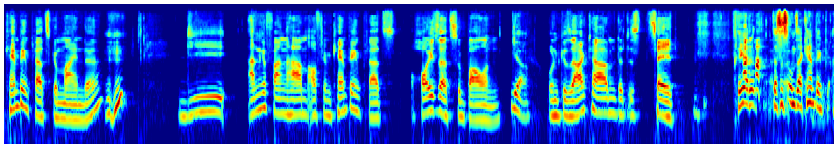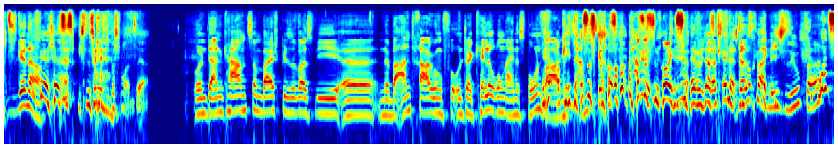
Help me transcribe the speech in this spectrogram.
Campingplatzgemeinde, die angefangen haben, auf dem Campingplatz Häuser zu bauen Ja. und gesagt haben, das ist Zelt. Digga, das- das ist unser Campingplatz. Genau. Das ist so ist das Wort, ja. Und dann kam zum Beispiel sowas wie äh, eine Beantragung für Unterkellerung eines ja. Wohnwagens. Okay, das ist krass. Das ist ein neues Level. Das, das, kenn das, ich noch fand nicht. ich super. What's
